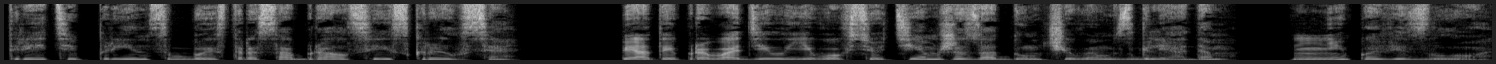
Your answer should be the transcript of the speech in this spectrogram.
Третий принц быстро собрался и скрылся. Пятый проводил его все тем же задумчивым взглядом. Не повезло.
